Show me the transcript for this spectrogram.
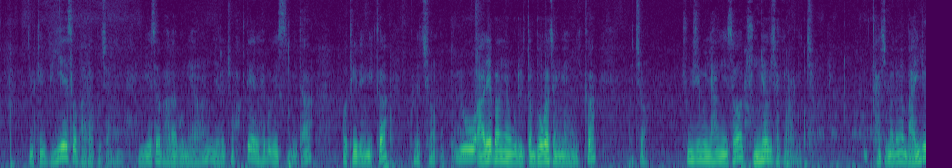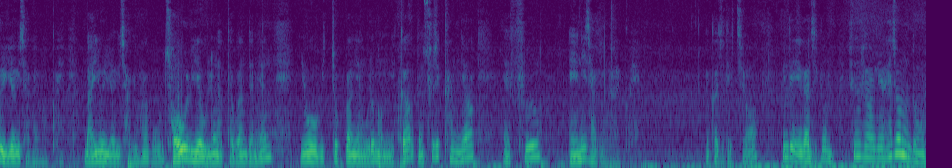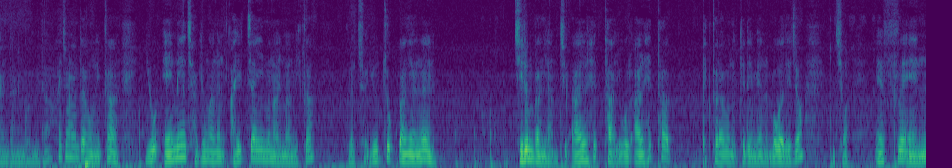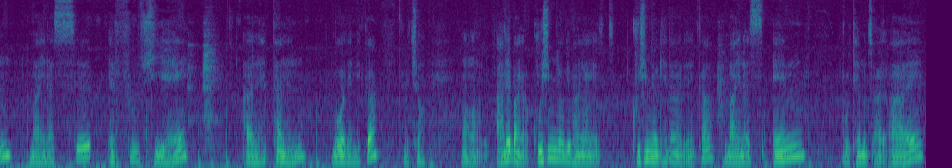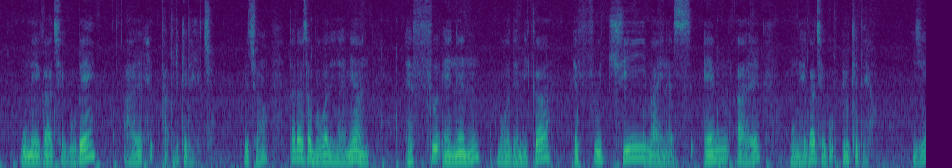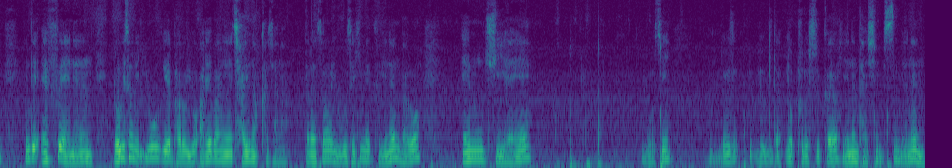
이렇게 위에서 바라보자는 거예요. 위에서 바라보면 얘를 좀 확대를 해보겠습니다. 어떻게 됩니까? 그렇죠. 요 아래 방향으로 일단 뭐가 작용합니까? 그렇죠. 중심을 향해서 중력이 작용하겠죠. 다시 말하면 만류 인력이 작용할 거예요. 만류 인력이 작용하고 저울 위에 올려놨다고 한다면 요 위쪽 방향으로 뭡니까? 어떤 수직항력 Fn이 작용을 할 거예요. 여기까지 됐죠. 근데 얘가 지금 순수하게 회전 운동을 한다는 겁니다. 회전한다고 하니까 요 M에 작용하는 R자임은 얼마입니까? 그렇죠. 요쪽 방향을 지름 방향, 즉 R 헤타, 요걸 R 헤타 벡터라고 넣게 되면 뭐가 되죠? 그렇죠. Fn 마이너스 FG의 R 헤타는 뭐가 됩니까? 그렇죠. 어, 아래 방향, 90력의 방향에 90력이 해당이 되니까 마이너스 M 뭐 대문자 R, R 오메가 제곱에 R 헤타 이렇게 되겠죠. 그렇죠. 따라서 뭐가 되냐면 Fn은 뭐가 됩니까? FG 마이너스 MR 오메가 제곱 이렇게 돼요. 그지? 근데 FN은 여기서는 요게 바로 요 아래 방향의 자유낙하잖아. 따라서 이곳의 힘의 크기는 바로 mg의 이곳이 음, 여기서 여기다 옆으로 쓸까요? 얘는 다시 쓰면은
